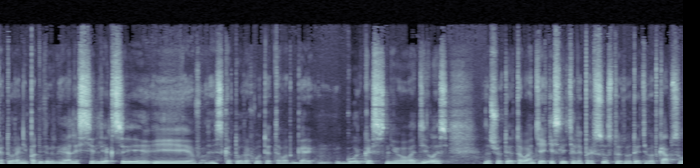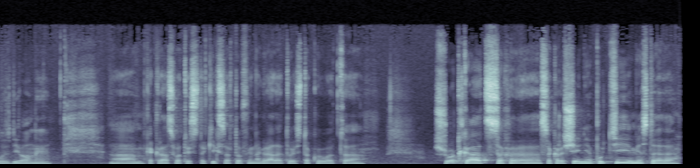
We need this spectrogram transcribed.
которые не подвергались селекции и из которых вот эта вот горькость не выводилась. За счет этого антиокислители присутствуют. Вот эти вот капсулы сделаны а, как раз вот из таких сортов винограда. То есть такой вот а, Шорткат, сокращение пути вместо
